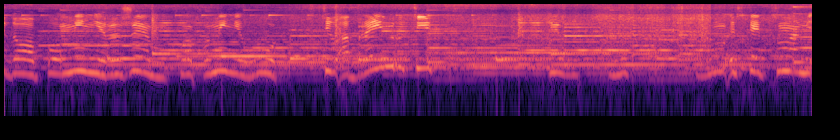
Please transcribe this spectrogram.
Відео по міні-режиму, по, по міні-гру Steel A Brain Routine. Steel- ну, ну, Escape Tsunami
